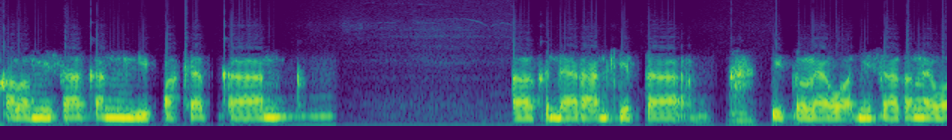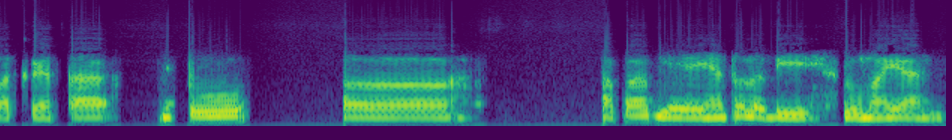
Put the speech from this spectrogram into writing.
kalau misalkan dipaketkan eh, kendaraan kita itu lewat misalkan lewat kereta itu eh apa biayanya itu lebih lumayan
